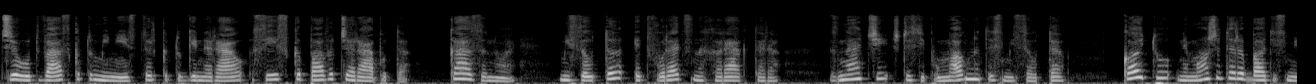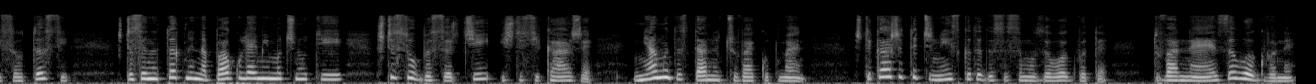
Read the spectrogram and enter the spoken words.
че от вас като министър, като генерал се иска повече работа. Казано е, мисълта е творец на характера. Значи ще си помогнете с мисълта. Който не може да работи с мисълта си, ще се натъкне на по-големи мъчноти, ще се обесърчи и ще си каже «Няма да стане човек от мен». Ще кажете, че не искате да се самозалъгвате. Това не е залъгване.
